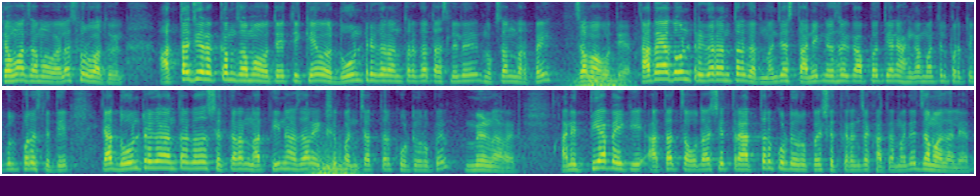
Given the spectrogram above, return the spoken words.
तेव्हा जमा व्हायला सुरुवात होईल. आत्ता जी रक्कम जमा होते ती केवळ दोन ट्रिगर अंतर्गत असलेली नुकसान भरपाई जमा होते. आता या दोन ट्रिगर अंतर्गत म्हणजे स्थानिक नैसर्गिक आपत्ती आणि हंगामातील प्रतिकूल परिस्थिती या दोन ट्रिगर अंतर्गत शेतकऱ्यांना तीन हजार एकशे पंच्याहत्तर कोटी रुपये मिळणार आहेत. आणि त्यापैकी आता चौदाशे त्र्याहत्तर कोटी रुपये शेतकऱ्यांच्या खात्यामध्ये जमा झाले आहेत.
